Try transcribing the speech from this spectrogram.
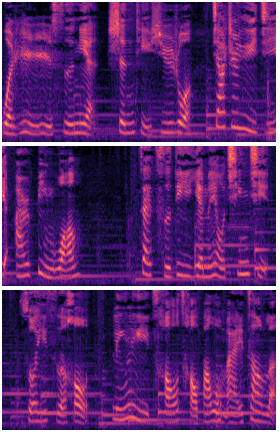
我日日思念，身体虚弱，加之郁疾而病亡，在此地也没有亲戚，所以死后邻里草草把我埋葬了，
